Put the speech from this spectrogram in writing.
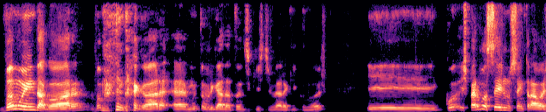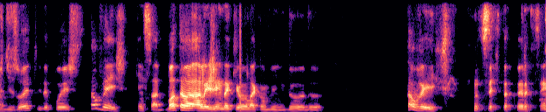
Vamos indo agora. Vamos indo agora. É, muito obrigado a todos que estiveram aqui conosco. E espero vocês no Central às 18 e depois, talvez, quem sabe. Bota a legenda aqui, o Lacombinho, do, do. Talvez. Sexta-feira sem.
